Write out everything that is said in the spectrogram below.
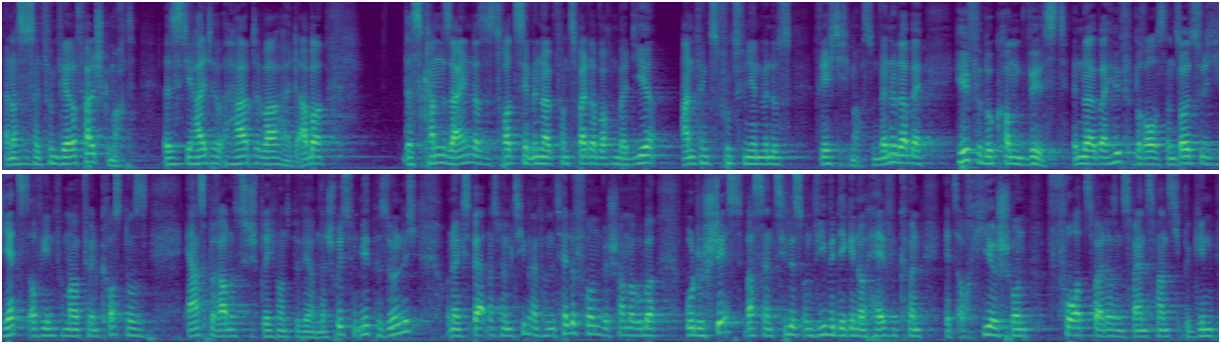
dann hast du es halt fünf Jahre falsch gemacht. Das ist die harte, harte Wahrheit. Aber das kann sein, dass es trotzdem innerhalb von zwei, drei Wochen bei dir anfängt zu funktionieren, wenn du es richtig machst. Und wenn du dabei Hilfe bekommen willst, wenn du dabei Hilfe brauchst, dann sollst du dich jetzt auf jeden Fall mal für ein kostenloses Erstberatungsgespräch bei uns bewerben. Da sprichst du mit mir persönlich und Experten aus meinem Team einfach mit Telefon. Wir schauen mal rüber, wo du stehst, was dein Ziel ist und wie wir dir genau helfen können, jetzt auch hier schon vor 2022 beginnen,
